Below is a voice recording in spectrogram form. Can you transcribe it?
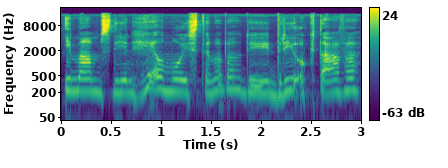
imams die een heel mooie stem hebben, die drie octaven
